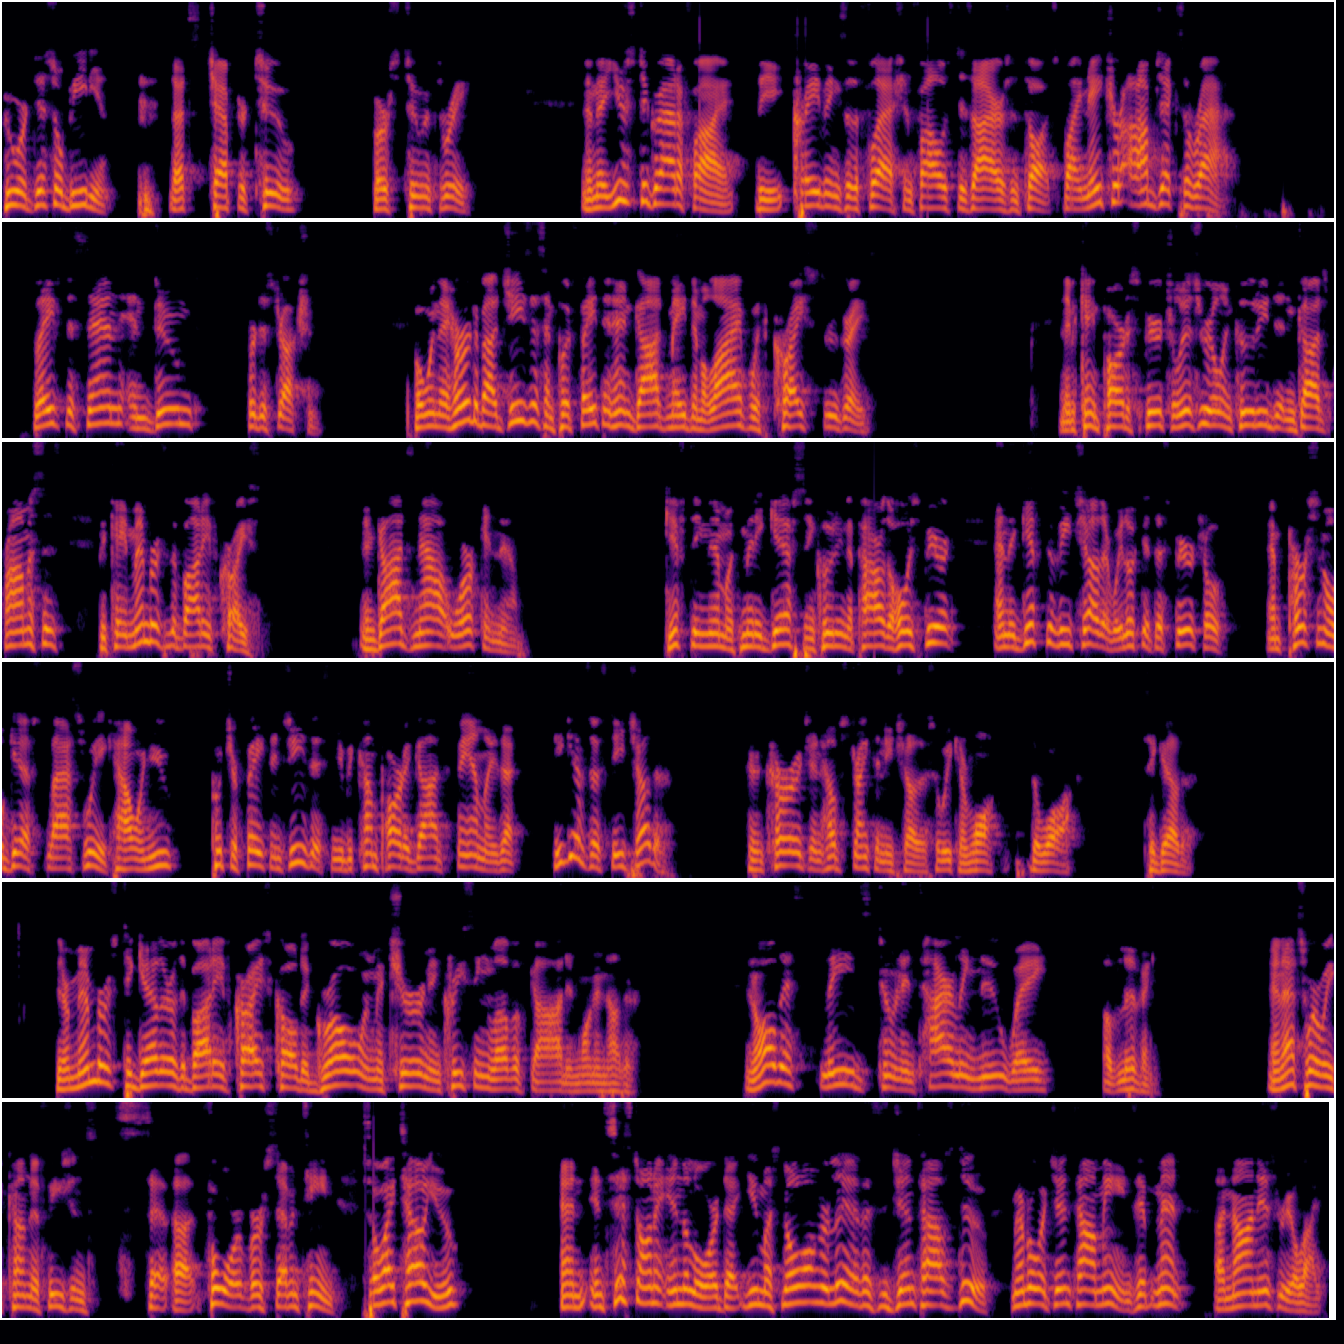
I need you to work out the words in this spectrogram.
who were disobedient. That's chapter 2, verse 2 and 3. And they used to gratify the cravings of the flesh and follow its desires and thoughts. By nature, objects of wrath. Slaves to sin and doomed for destruction. But when they heard about Jesus and put faith in him, God made them alive with Christ through grace. And they became part of spiritual Israel, included in God's promises, became members of the body of Christ. And God's now at work in them, gifting them with many gifts, including the power of the Holy Spirit and the gift of each other. We looked at the spiritual and personal gifts last week, how when you put your faith in Jesus and you become part of God's family, that He gives us to each other to encourage and help strengthen each other so we can walk the walk together. They're members together of the body of Christ called to grow and mature in increasing love of God and one another. And all this leads to an entirely new way of living. And that's where we come to Ephesians uh, 4, verse 17. So I tell you, and insist on it in the Lord, that you must no longer live as the Gentiles do. Remember what Gentile means? It meant a non Israelite,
